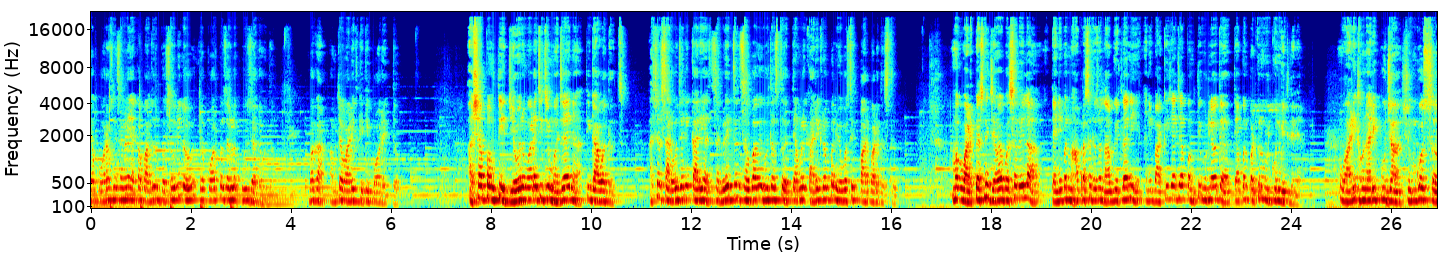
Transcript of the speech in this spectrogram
या पोरासने सगळ्या एका बाजूस बसवलेलो या पोर पण सगळं खुश झालं होतं. बघा आमच्या वाडीत किती पोर आहेत तर. अशा पंक्तीत जेवणवाड्याची जी मजा आहे ना ती गावातच. अशा सार्वजनिक कार्यात सगळेच जण सहभागी होत असतात त्यामुळे कार्यक्रम पण व्यवस्थित पार पाडत असतात. मग वाडप्यासने जेव्हा बसवलेला त्यांनी पण महाप्रसादाचा लाभ घेतला नाही आणि बाकीच्या ज्या पंक्ती उरल्या होत्या त्या पण पटकन उरकून घेतलेल्या. वाडीत होणारी पूजा शुंगोत्सव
